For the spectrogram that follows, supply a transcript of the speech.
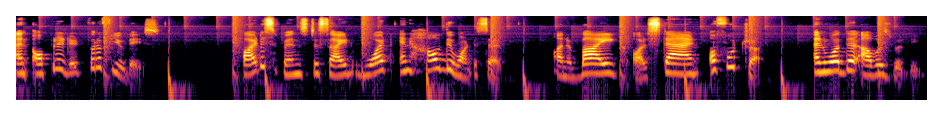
and operate it for a few days. Participants decide what and how they want to sell on a bike or stand or food truck and what their hours will be.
